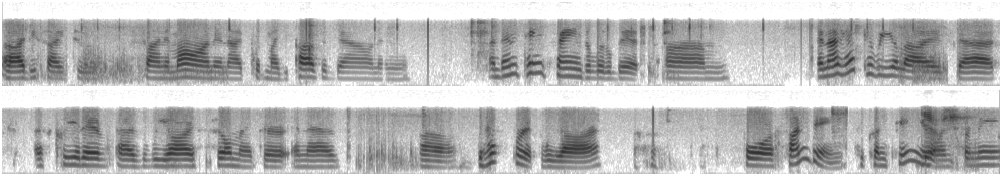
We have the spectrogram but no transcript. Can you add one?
Uh, I decided to sign him on, and I put my deposit down, and and then things changed a little bit. Um, and I had to realize that as creative as we are as filmmaker and as uh, desperate we are for funding to continue Yes. and for me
